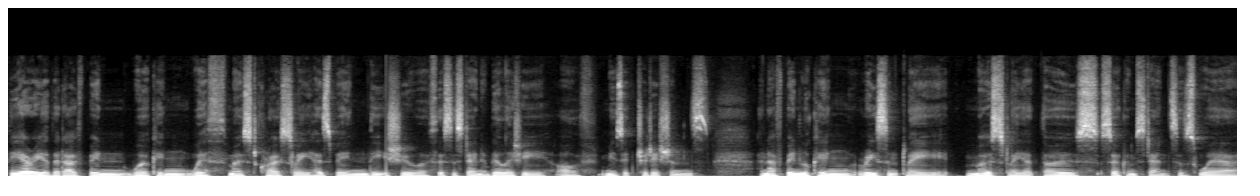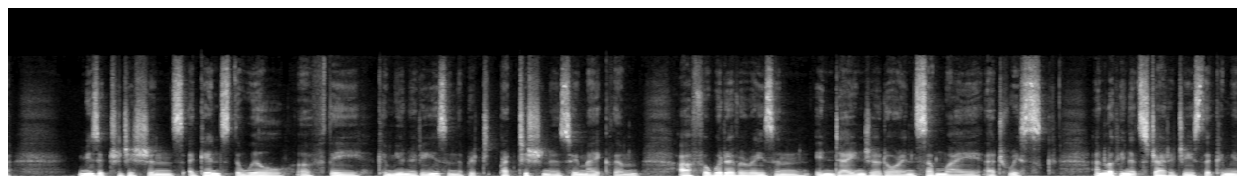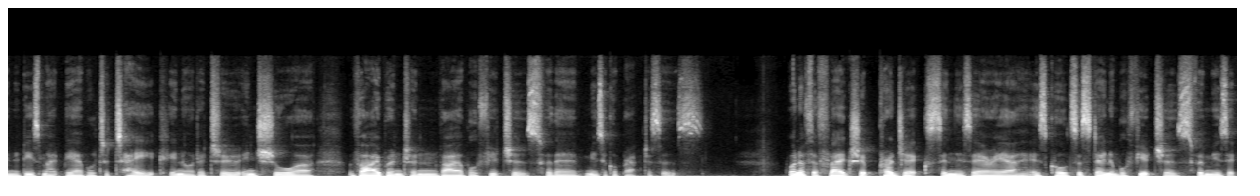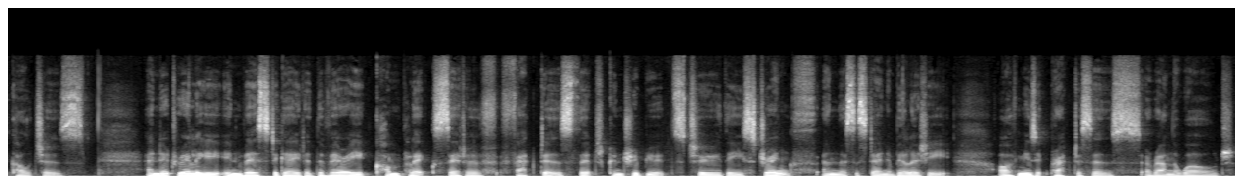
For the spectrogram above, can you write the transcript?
The area that I've been working with most closely has been the issue of the sustainability of music traditions. And I've been looking recently mostly at those circumstances where music traditions against the will of the communities and the practitioners who make them are for whatever reason endangered or in some way at risk and looking at strategies that communities might be able to take in order to ensure vibrant and viable futures for their musical practices. One of the flagship projects in this area is called Sustainable Futures for Music Cultures. And it really investigated the very complex set of factors that contributes to the strength and the sustainability of music practices around the world.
